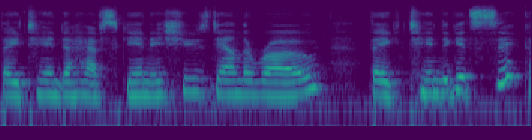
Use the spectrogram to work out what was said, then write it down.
They tend to have skin issues down the road. They tend to get sick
